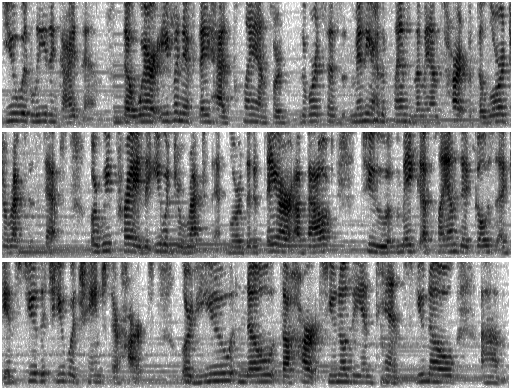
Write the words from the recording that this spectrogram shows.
you would lead and guide them that where even if they had plans, Lord, the word says, many are the plans in the man's heart, but the Lord directs his steps. Lord, we pray that you would direct them, Lord, that if they are about to make a plan that goes against you, that you would change their heart. Lord, you know the hearts, you know the intents, you know um,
